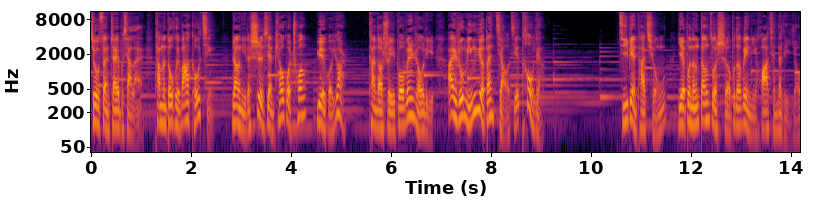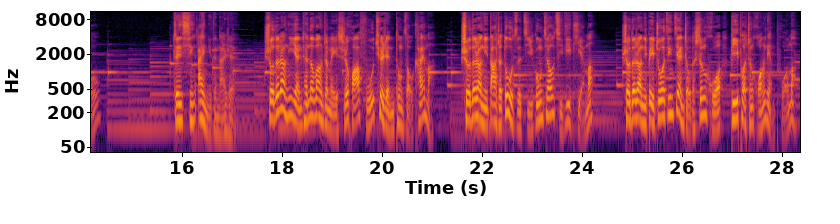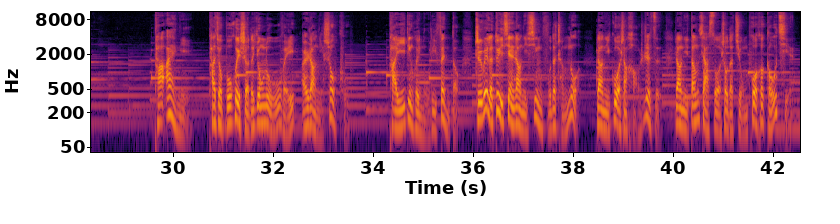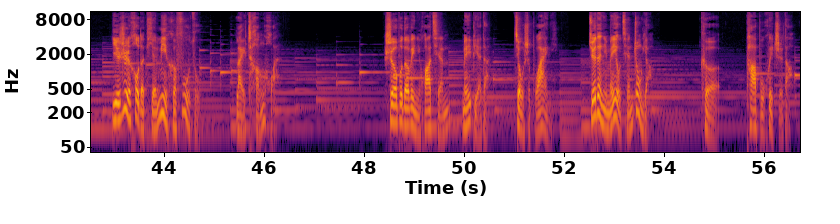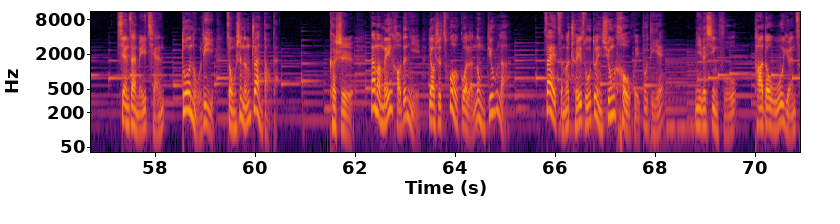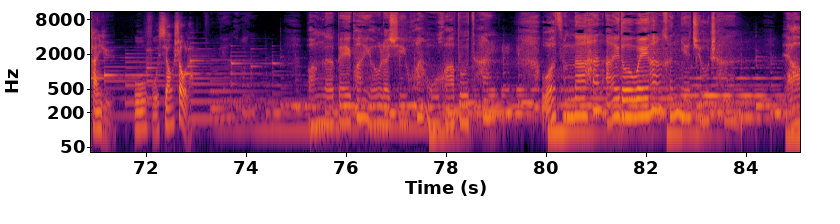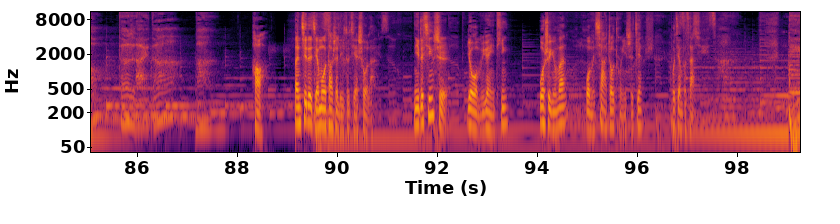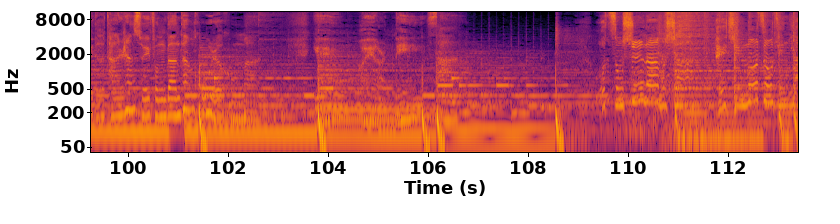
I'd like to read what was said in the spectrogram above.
就算摘不下来，他们都会挖口井，让你的视线飘过窗，越过院儿。看到水波温柔里，爱如明月般皎洁透亮。即便他穷，也不能当做舍不得为你花钱的理由。真心爱你的男人，舍得让你眼馋的望着美食华服却忍痛走开吗？舍得让你大着肚子挤公交挤地铁吗？舍得让你被捉襟见肘的生活逼迫成黄脸婆吗？他爱你，他就不会舍得庸碌无为而让你受苦。他一定会努力奋斗，只为了兑现让你幸福的承诺，让你过上好日子，让你当下所受的窘迫和苟且，以日后的甜蜜和富足来偿还。舍不得为你花钱，没别的，就是不爱你，觉得你没有钱重要。可，他不会知道，现在没钱，多努力总是能赚到的。可是。那么美好的你，要是错过了、弄丢了，再怎么捶足顿胸、后悔不迭，你的幸福他都无缘参与，无福消受了。忘了悲观，有了喜欢，无话不谈。我曾呐喊，爱多伟岸，恨也纠缠，聊得来的伴。好，本期的节目到这里就结束了。你的心事，有我们愿意听。我是云湾，我们下周同一时间不见不散。你的坦然随风淡淡，忽热是那么傻，陪寂寞走天涯。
